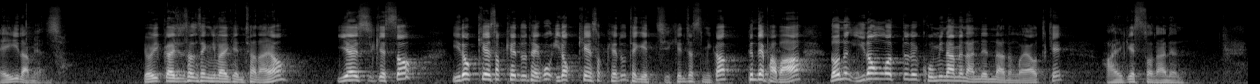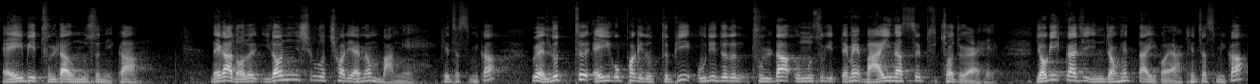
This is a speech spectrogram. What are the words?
A라면서. 여기까지 선생님 말 괜찮아요? 이해할 수 있겠어? 이렇게 해석해도 되고 이렇게 해석해도 되겠지. 괜찮습니까? 근데 봐봐. 너는 이런 것들을 고민하면 안 된다는 거야. 어떻게? 알겠어. 나는 A, B 둘 다 음수니까 내가 너를 이런 식으로 처리하면 망해. 괜찮습니까? 왜? 루트 A 곱하기 루트 B 우리들은 둘 다 음수기 때문에 마이너스를 붙여줘야 해. 여기까지 인정했다 이거야. 괜찮습니까?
